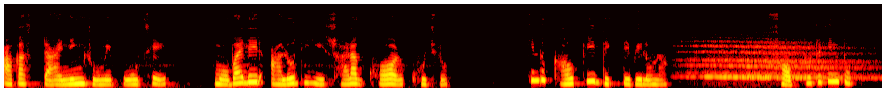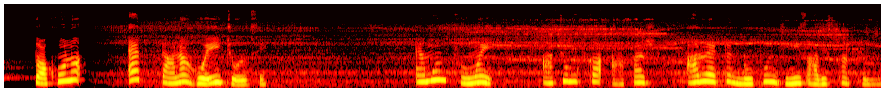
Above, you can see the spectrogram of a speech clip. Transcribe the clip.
আকাশ ডাইনিং রুমে পৌঁছে মোবাইলের আলো দিয়ে সারা ঘর খুঁজলো, কিন্তু কাউকেই দেখতে পেল না। শব্দটা কিন্তু তখনও এক টানা হয়েই চলছে। এমন সময় আচমকা আকাশ আরও একটা নতুন জিনিস আবিষ্কার করল।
